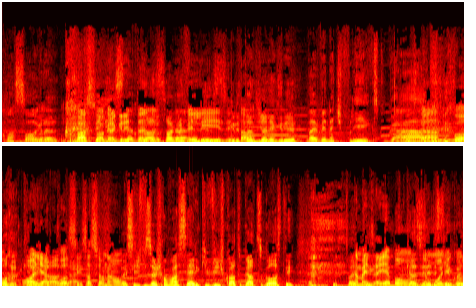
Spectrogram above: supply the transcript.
Com a sogra. Com a sogra Feliz, gritando. a sogra feliz, feliz e gritando tal. de alegria. Vai ver Netflix com o gato. Pô, Porra, olha, legal, pô, cara. sensacional. Vai ser difícil achar uma série que 24 gatos gostem. Vai Ah, mas aí é bom, Porque às tem vezes um monte eles de têm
